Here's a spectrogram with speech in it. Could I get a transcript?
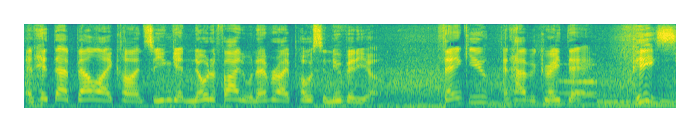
and hit that bell icon so you can get notified whenever I post a new video. Thank you and have a great day. Peace!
